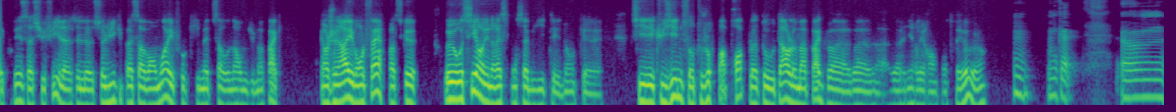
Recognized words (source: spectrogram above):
écoutez, ça suffit. Là, le- celui qui passe avant moi, il faut qu'il mette ça aux normes du MAPAC. Et en général, ils vont le faire parce que eux aussi ont une responsabilité. Donc, euh, si les cuisines sont toujours pas propres, tôt ou tard, le MAPAC va, va, va venir les rencontrer eux. Hein. Hmm, OK. Euh,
